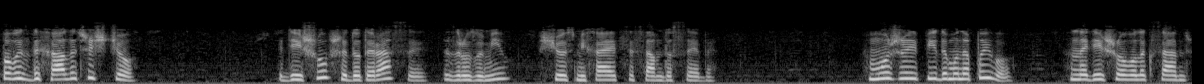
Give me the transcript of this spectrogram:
Повиздихали, чи що? Дійшовши до тераси, зрозумів, що усміхається сам до себе. Може, підемо на пиво? надійшов Олександр.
